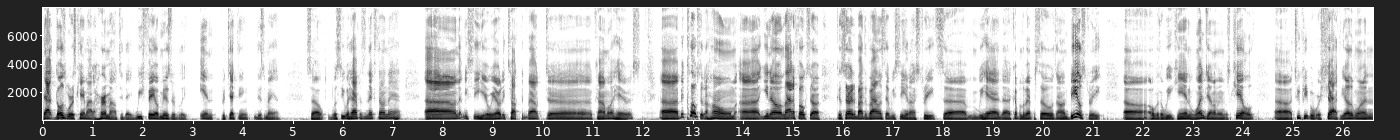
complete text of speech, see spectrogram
That those words came out of her mouth today. We failed miserably in protecting this man. So we'll see what happens next on that. Uh, let me see here. We already talked about uh, Kamala Harris. Uh, a bit closer to home, uh, you know, a lot of folks are concerned about the violence that we see in our streets. Um, we had a couple of episodes on Beale Street uh, over the weekend. One gentleman was killed. Uh, two people were shot. The other one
